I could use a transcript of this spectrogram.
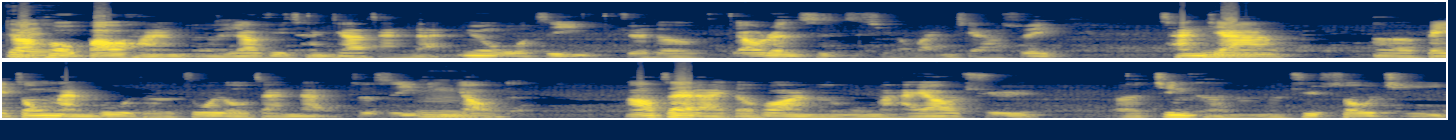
然后包含呃要去参加展览，因为我自己觉得要认识自己的玩家，所以参加呃北中南部的桌游展览这是一定要的。然后再来的话呢，我们还要去呃尽可能的去收集。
